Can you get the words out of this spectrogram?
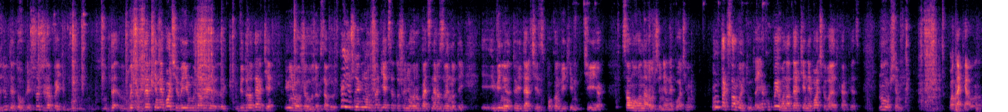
люди добрі, що ж робити? Бичок дерті не бачив, ви йому дали е, відро дерті, і в нього желудок забився. Звісно, як в нього заб'ється, то що в нього рубець не розвинутий, і він той дерті спокон віків, чи як самого народження не бачив. Ну так само і тут. Я купив, вона дерті не бачила, а це капець. Ну, в общем, отаке воно.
